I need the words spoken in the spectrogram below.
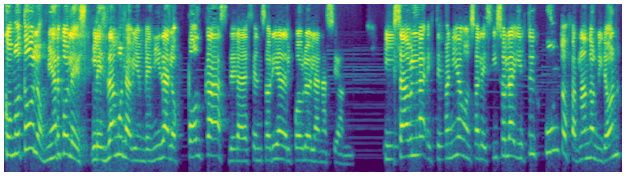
Como todos los miércoles, les damos la bienvenida a los podcasts de la Defensoría del Pueblo de la Nación. Y les habla Estefanía González Isola y estoy junto a Fernando Almirón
